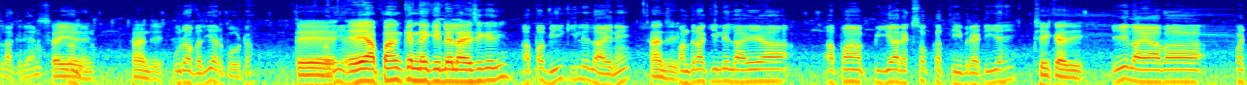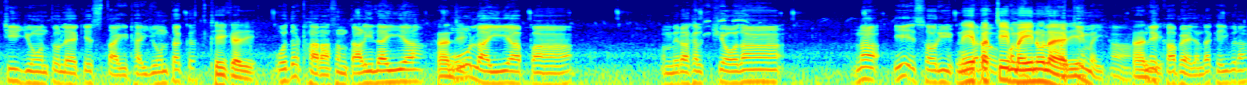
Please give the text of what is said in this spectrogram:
ਲੱਗ ਰਿਹਾ ਇਹਨੂੰ ਸਹੀ ਹੈ ਝੋਨੇ ਜੀ। ਨੂੰ। ਹਾਂਜੀ ਪੂਰਾ ਵਧੀਆ ਰਿਪੋਰਟ ਆ ਤੇ ਵਧੀਆ। ਇਹ ਆਪਾਂ ਕਿੰਨੇ ਕਿੱਲੇ ਲਾਏ ਸੀਗੇ ਜੀ ਆਪਾਂ 20 ਕਿੱਲੇ ਲਾਏ ਨੇ ਹਾਂਜੀ 15 ਕਿੱਲੇ ਲਾਏ ਆ ਆਪਾਂ ਪੀਆਰ 131 ਵੈਰਾਈਟੀ ਆ ਇਹ। ਠੀਕ ਹੈ ਜੀ। ਇਹ ਲਾਇਆ ਵਾ 25 ਜੂਨ ਤੋਂ ਲੈ ਕੇ 27 28 ਜੂਨ ਤੱਕ। ਠੀਕ ਹੈ ਜੀ। ਉਧਰ 1847 ਲਾਈ ਆ। ਹਾਂਜੀ। ਉਹ ਲਾਈ ਆ ਆਪਾਂ ਮੇਰਾ ਖਿਆਲ 14 ਨਾ ਇਹ ਸੌਰੀ ਨਹੀਂ, ਇਹ 25 ਮਈ ਨੂੰ ਲਾਇਆ ਜੀ। 25 ਮਈ ਹਾਂ ਹਾਂਜੀ। ਲੇਖਾ ਪੈ ਜਾਂਦਾ ਕਈ ਵਾਰਾਂ।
